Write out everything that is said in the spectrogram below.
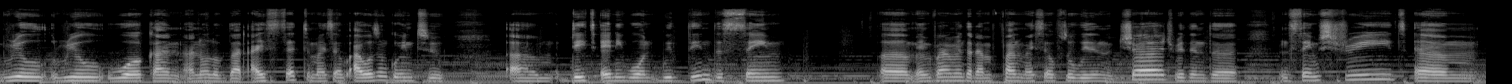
real real work and and all of that, I said to myself I wasn't going to um, date anyone within the same um, environment that I'm find myself. So within the church, within the in the same street, um,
